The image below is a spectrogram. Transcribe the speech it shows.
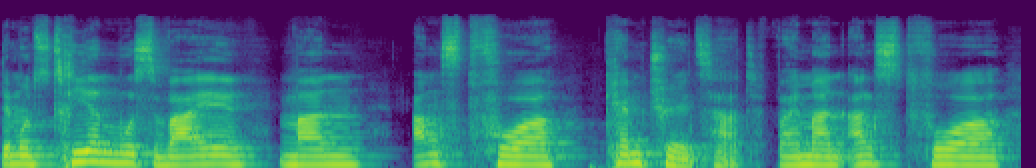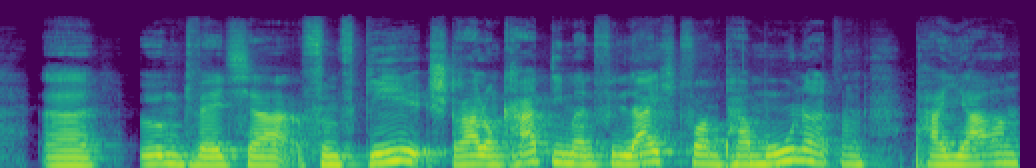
demonstrieren muss, weil man Angst vor Chemtrails hat, weil man Angst vor äh, irgendwelcher 5G-Strahlung hat, die man vielleicht vor ein paar Monaten, paar Jahren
